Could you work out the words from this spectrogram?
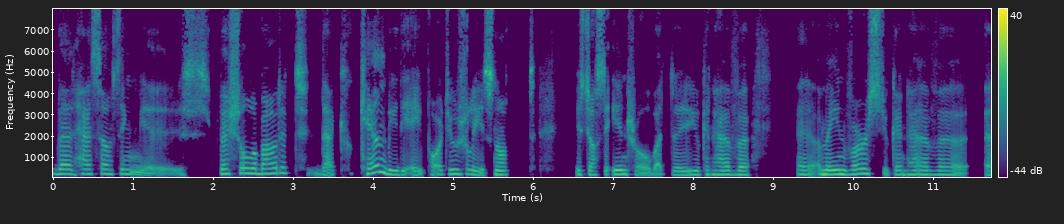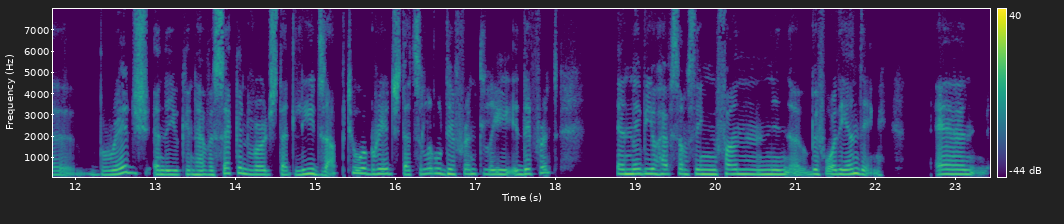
that has something uh, special about it, that can be the A part. Usually it's not, it's just the intro, but uh, you can have a, a, main verse, you can have a, a bridge, and you can have a second verse that leads up to a bridge that's a little differently different. and maybe you have something fun in, uh, before the ending. And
